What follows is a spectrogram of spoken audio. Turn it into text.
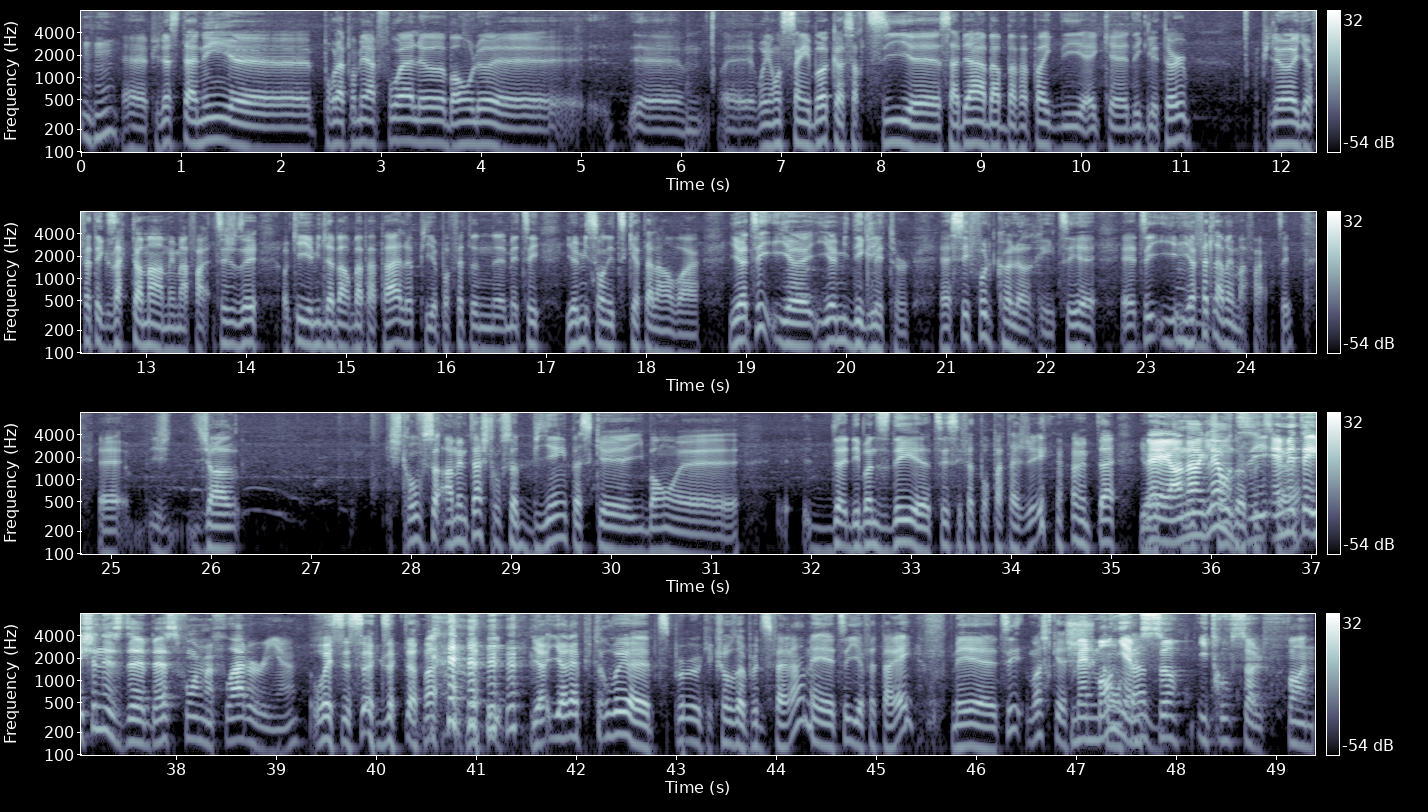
Mhm. Euh, puis là, cette année, pour la première fois, là, bon, là, voyons, Saint-Boc a sorti sa bière à Barbe à Papa avec des, avec, des glitters. Puis là, il a fait exactement la même affaire. Tu sais, je veux dire, OK, il a mis de la barbe à papa, là, puis il a pas fait une... Mais tu sais, il a mis son étiquette à l'envers. Il a, tu sais, il a, il a mis des glitters. Euh, c'est full coloré, tu sais. euh, euh, tu sais, il, il a Mhm. fait la même affaire, tu sais. Genre, je trouve ça... En même temps, je trouve ça bien parce que, bon... de- des bonnes idées, euh, tu sais, c'est fait pour partager. en même temps, il aurait Ben, en anglais, on dit imitation is the best form of flattery. Hein? Oui, c'est ça, exactement. il, il- il aurait pu trouver un petit peu quelque chose d'un peu différent, mais tu sais, il a fait pareil. Mais euh, tu sais, moi, ce que je Mais le monde, il aime ça. Il trouve ça le fun.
